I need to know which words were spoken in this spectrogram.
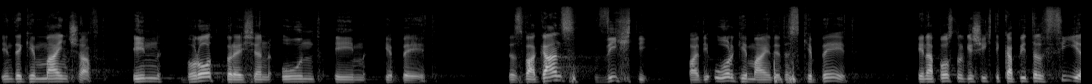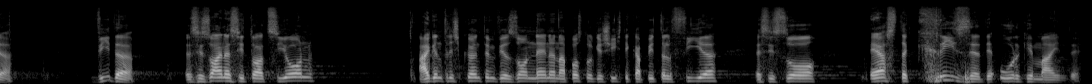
in der Gemeinschaft, in Brotbrechen und im Gebet. Das war ganz wichtig bei der Urgemeinde, das Gebet. In Apostelgeschichte Kapitel 4 wieder, es ist so eine Situation, eigentlich könnten wir so nennen, Apostelgeschichte Kapitel 4, es ist so die erste Krise der Urgemeinde.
